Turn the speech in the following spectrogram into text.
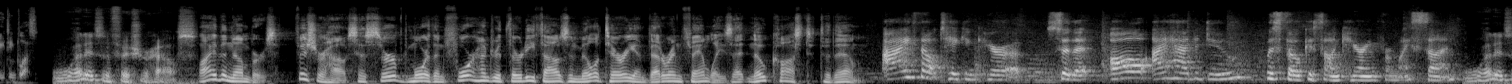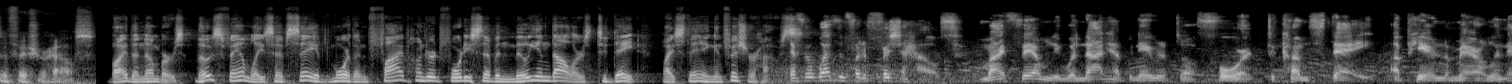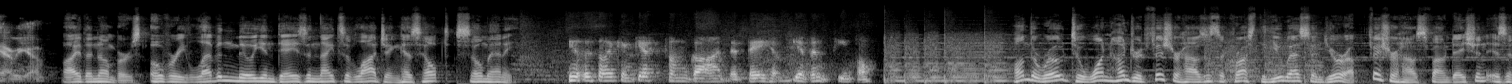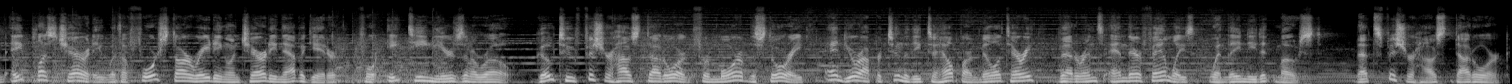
18 plus. What is a Fisher House? By the numbers, Fisher House has served more than 430,000 military and veteran families at no cost to them. I felt taken care of so that all I had to do was focus on caring for my son. What is a Fisher House? By the numbers, those families have saved more than $547 million to date by staying in Fisher House. If it wasn't for the Fisher House, my family would not have been able to afford to come stay up here in the Maryland area. By the numbers, over 11 million days and nights of lodging has helped so many. It was like a gift from God that they have given people. On the road to 100 Fisher Houses across the U.S. and Europe, Fisher House Foundation is an A-plus charity with a four-star rating on Charity Navigator for 18 years in a row. Go to fisherhouse.org for more of the story and your opportunity to help our military, veterans, and their families when they need it most. That's fisherhouse.org.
